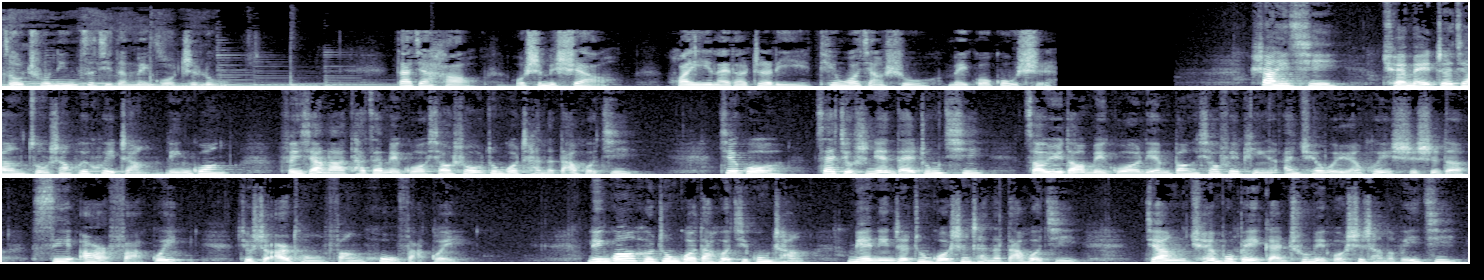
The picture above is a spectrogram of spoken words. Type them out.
走出您自己的美国之路。大家好，我是 Michelle，欢迎来到这里听我讲述美国故事。上一期，全美浙江总商会会长林光分享了他在美国销售中国产的打火机，结果在九十年代中期遭遇到美国联邦消费品安全委员会实施的 C 二法规，就是儿童防护法规。林光和中国打火机工厂面临着中国生产的打火机将全部被赶出美国市场的危机。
